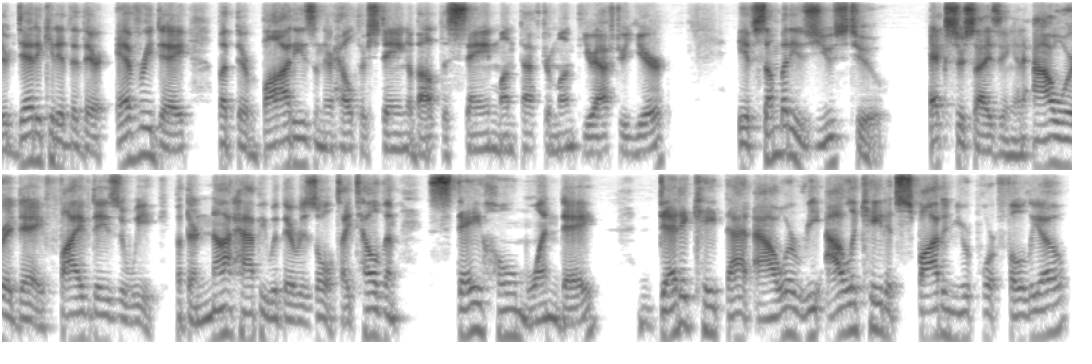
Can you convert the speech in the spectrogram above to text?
They're dedicated, they're there every day, but their bodies and their health are staying about the same month after month, year after year. If somebody is used to exercising an hour a day, five days a week, but they're not happy with their results, I tell them stay home one day, dedicate that hour, reallocate its spot in your portfolio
